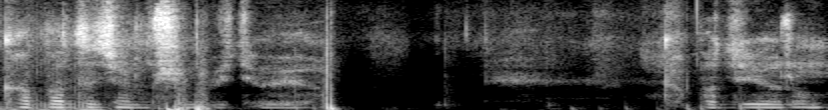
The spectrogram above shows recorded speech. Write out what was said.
Kapatacağım şimdi videoyu. Kapatıyorum.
